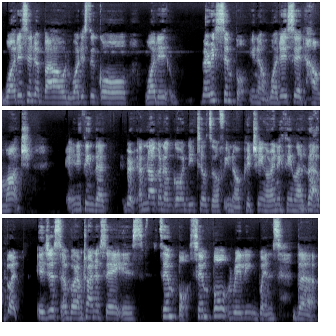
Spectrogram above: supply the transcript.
What is it about? What is the goal? What is very simple, you know, what is it? How much? Anything that I'm not going to go in details of, you know, pitching or anything like that, but it's just what I'm trying to say is simple. Simple really wins the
